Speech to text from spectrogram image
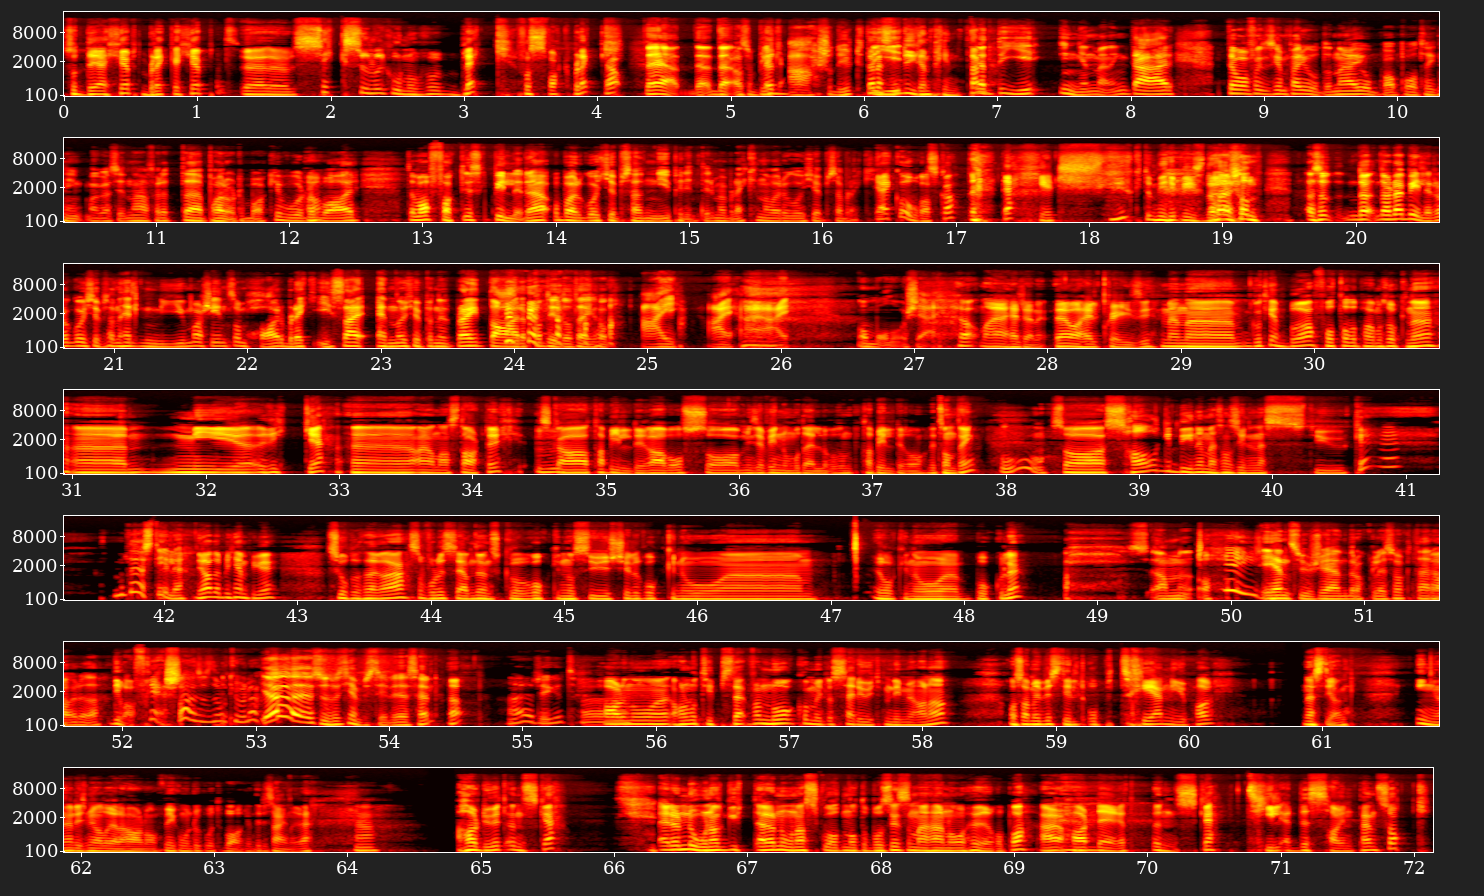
Så det er kjøpt. Blekk er kjøpt. Eh, 600 kroner for blekk, for svart blekk. Ja, det, det, det, altså Blekk er så dyrt. Det er nesten dyrere enn ja, det gir ingen mening. Det, er, det var faktisk en periode når jeg jobba på Teknikkmagasinet her for et eh, par år tilbake, hvor det, var, det var faktisk billigere å bare gå og kjøpe seg en ny printer med blekk enn å bare gå og kjøpe seg blekk. Jeg er ikke overraska. Det er helt sjukt hvor mye prisene Det er. sånn, altså, når det er billigere å gå og kjøpe seg en helt ny maskin som har blekk i seg, enn å kjøpe nytt blekk, da er det på tide å tenke sånn Nei, nei, nei, nei. Nå må noe skje. Ja, nei, jeg er helt enig. Det var helt crazy. Men uh, gått kjempebra. Fått alle par med sokkene. Uh, mi Rikke, uh, Ayana starter, skal ta bilder av oss og vi jeg finner modeller og sånt, ta bilder og litt sånne ting. Uh. Så salg begynner mest sannsynlig neste uke. men det er stilig. Ja, det blir kjempegøy. Så oppdaterer jeg, så får du se om du ønsker å rocke noe sushi eller rocke noe, uh, rocke noe brokkoli. Ja, men åh, En sushi og en brokkolisokk, der har du det. De var freshe. Jeg synes de var kule. Ja, jeg synes det var kjempestilig selv. Ja. Herregud. Har du noen, har du tips? der? For Nå kommer vi til å selge ut med de vi har nå. Og så har vi bestilt opp tre nye par neste gang. Ingen av de som vi allerede har nå. Vi kommer til å gå tilbake til de seinere. Ja. Har du et ønske? Eller noen av, gutt, eller noen av squaden som er her nå og hører på, er, har dere et ønske til et designpen-sokk?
